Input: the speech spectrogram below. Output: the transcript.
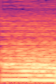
Oh.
